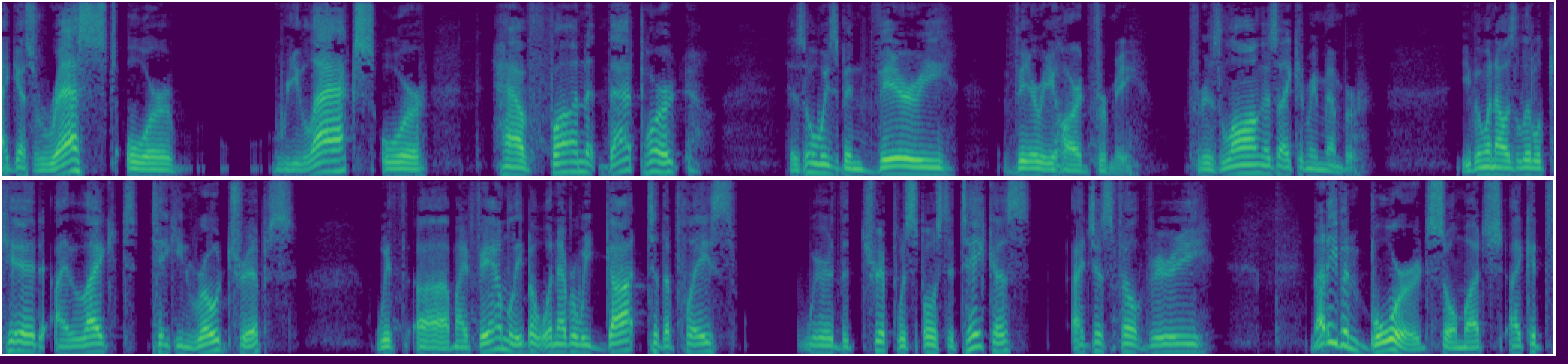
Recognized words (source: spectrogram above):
I guess, rest or relax or have fun, that part has always been very, very hard for me for as long as I can remember. Even when I was a little kid, I liked taking road trips with uh, my family, but whenever we got to the place where the trip was supposed to take us, I just felt very, not even bored so much. I could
